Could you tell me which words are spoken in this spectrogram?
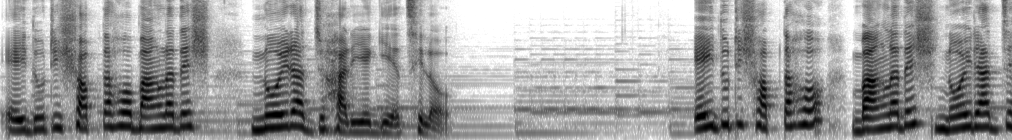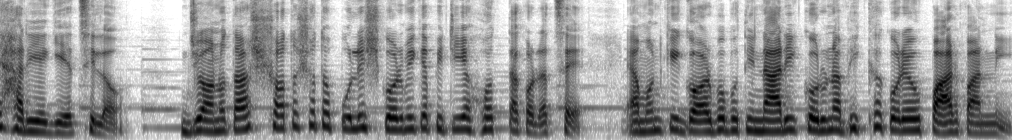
এই দুটি সপ্তাহ বাংলাদেশ নৈরাজ্য হারিয়ে গিয়েছিল। এই দুটি সপ্তাহ বাংলাদেশ নৈরাজ্যে হারিয়ে গিয়েছিল। জনতা শত শত পুলিশ কর্মীকে পিটিয়ে হত্যা করেছে। এমনকি গর্ভবতী নারী করুণা ভিক্ষা করেও পার পাননি।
